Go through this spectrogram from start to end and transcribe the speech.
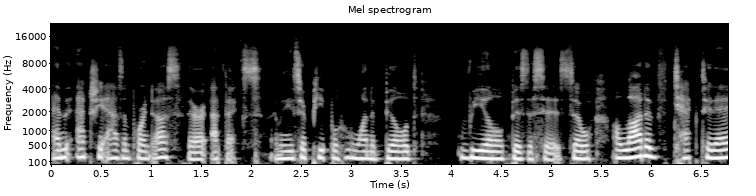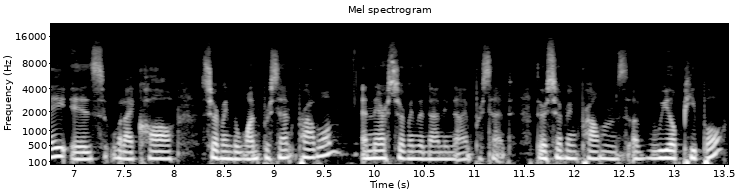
and actually, as important to us, their ethics. I mean, these are people who want to build real businesses. So a lot of tech today is what I call serving the 1% problem, and they're serving the 99%. They're serving problems of real people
